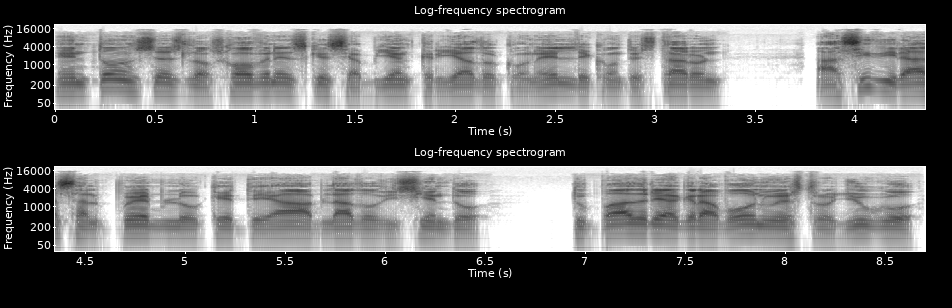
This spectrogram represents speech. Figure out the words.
Entonces los jóvenes que se habían criado con él le contestaron, Así dirás al pueblo que te ha hablado diciendo, Tu padre agravó nuestro yugo,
